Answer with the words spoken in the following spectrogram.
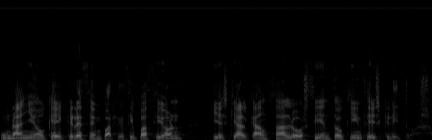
Un año que crece en participación y es que alcanza los 115 inscritos.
